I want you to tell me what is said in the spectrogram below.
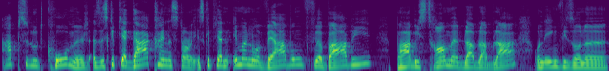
absolut komisch. Also es gibt ja gar keine Story. Es gibt ja immer nur Werbung für Barbie, Barbies Traumwelt, bla bla bla und irgendwie so eine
